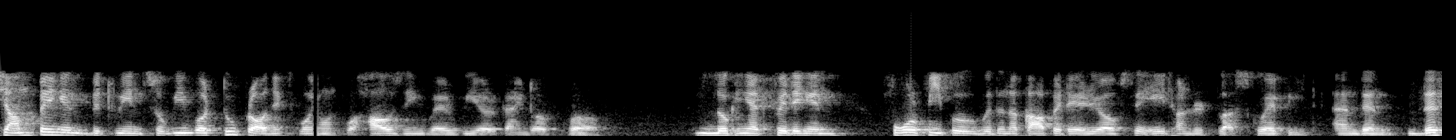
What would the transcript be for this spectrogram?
jumping in between. So we've got two projects going on for housing where we are kind of, uh, looking at fitting in four people within a carpet area of say 800 plus square feet, and then this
